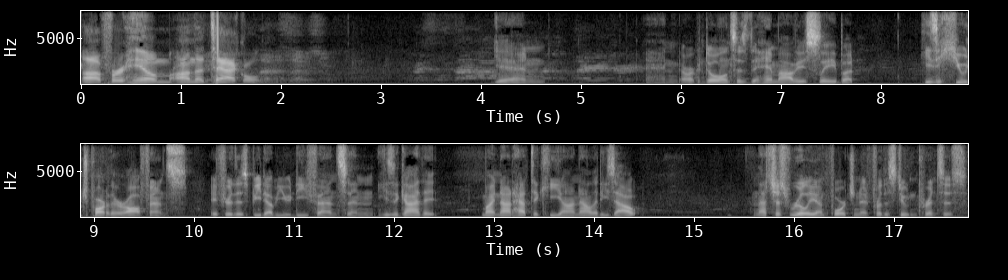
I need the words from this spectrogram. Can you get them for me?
uh, for him on the tackle. Yeah, and, and our condolences to him, obviously, but he's a huge part of their offense if you're this BW defense. And he's a guy that might not have to key on now that he's out. And that's just really unfortunate for the student princes.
